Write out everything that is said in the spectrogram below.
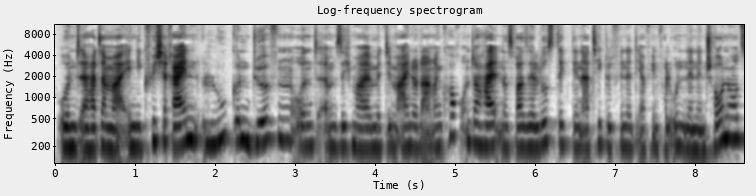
und hat da mal in die Küche reinluken dürfen und ähm, sich mal mit dem einen oder anderen Koch unterhalten. Das war sehr lustig lustig. Den Artikel findet ihr auf jeden Fall unten in den Show Notes.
